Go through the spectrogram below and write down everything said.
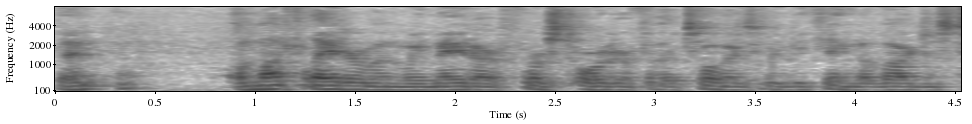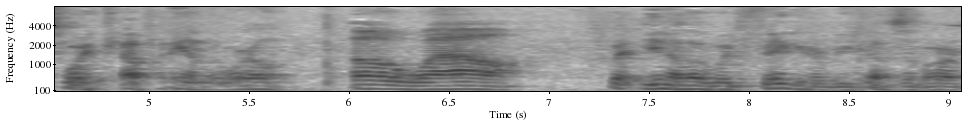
Then a month later, when we made our first order for the toys, we became the largest toy company in the world. Oh wow. But you know, it would figure because of our,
